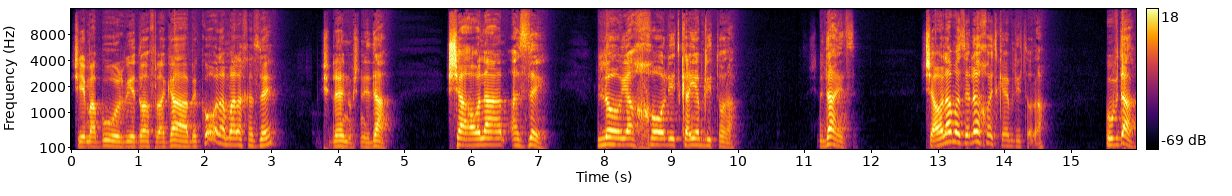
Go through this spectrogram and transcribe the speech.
שיהיה מבול וידו הפלגה, בכל המהלך הזה, בשבילנו, שנדע שהעולם הזה לא יכול להתקיים בלי תורה. שנדע את זה. שהעולם הזה לא יכול להתקיים בלי תורה. עובדה,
